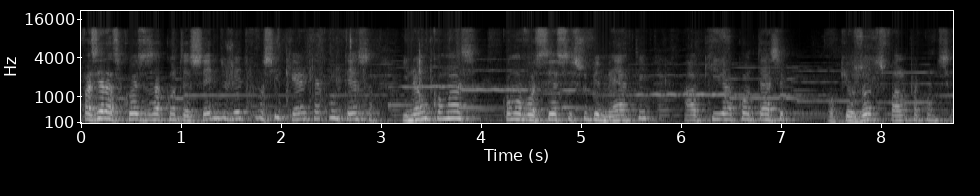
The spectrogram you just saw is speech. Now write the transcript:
fazer as coisas acontecerem do jeito que você quer que aconteçam, e não como, as, como você se submete ao que acontece, o que os outros falam para acontecer.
